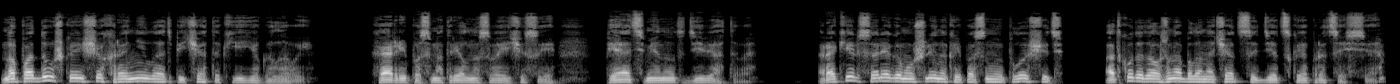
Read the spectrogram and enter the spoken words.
но подушка еще хранила отпечаток ее головы. Харри посмотрел на свои часы. Пять минут девятого. Ракель с Олегом ушли на крепостную площадь, откуда должна была начаться детская процессия.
